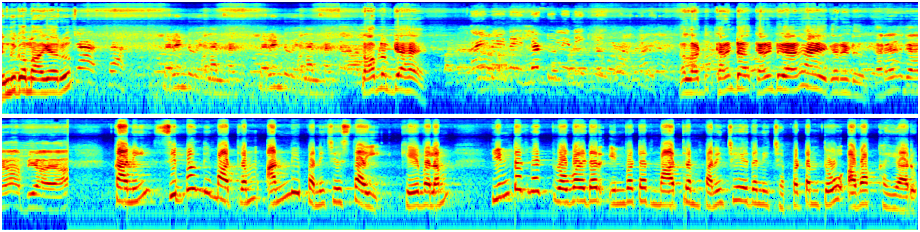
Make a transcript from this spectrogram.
ఎందుకు ఎందుకమ్మా ఆగారు? ప్రాబ్లం క్యా హై? కానీ సిబ్బంది మాత్రం అన్ని పనిచేస్తాయి కేవలం ఇంటర్నెట్ ప్రొవైడర్ ఇన్వర్టర్ మాత్రం పనిచేయదని చెప్పటంతో అవాక్కయ్యారు.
